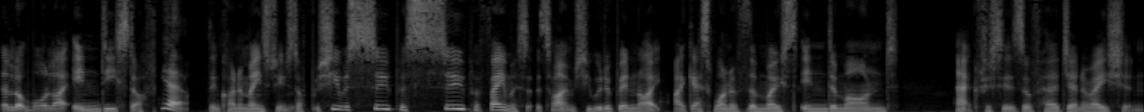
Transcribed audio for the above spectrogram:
a lot more like indie stuff Yeah. Than kind of mainstream stuff. But she was super, super famous at the time. She would have been like, I guess, one of the most in demand actresses of her generation.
